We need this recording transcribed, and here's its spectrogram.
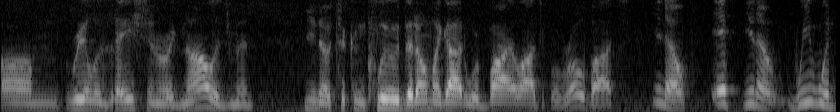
um, realization or acknowledgement you know, to conclude that, oh my God, we're biological robots, you know, if, you know, we would,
